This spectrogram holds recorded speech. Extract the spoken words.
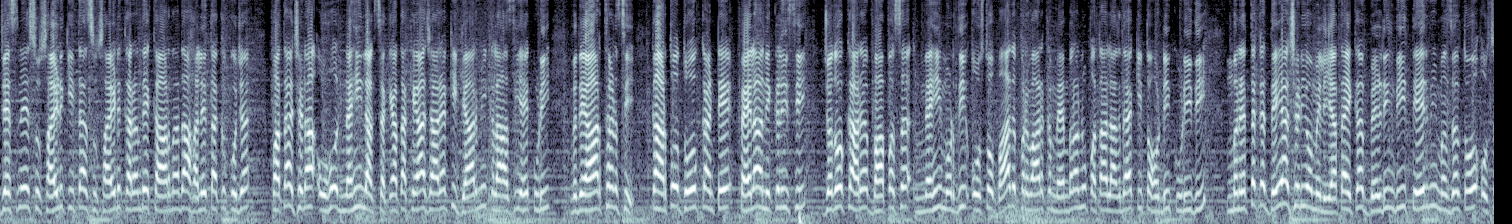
ਜਿਸ ਨੇ ਸੁਸਾਈਡ ਕੀਤਾ, ਸੁਸਾਈਡ ਕਰਨ ਦੇ ਕਾਰਨਾਂ ਦਾ ਹਲੇ ਤੱਕ ਕੁਝ ਪਤਾ ਜਿਹੜਾ ਉਹ ਨਹੀਂ ਲੱਗ ਸਕਿਆ। ਤਾਂ ਕਿਹਾ ਜਾ ਰਿਹਾ ਕਿ 11ਵੀਂ ਕਲਾਸ ਦੀ ਇਹ ਕੁੜੀ ਵਿਦਿਆਰਥਣ ਸੀ। ਘਰ ਤੋਂ 2 ਘੰਟੇ ਪਹਿਲਾਂ ਨਿਕਲੀ ਸੀ। ਜਦੋਂ ਘਰ ਵਾਪਸ ਨਹੀਂ ਮੁੜਦੀ, ਉਸ ਤੋਂ ਬਾਅਦ ਪਰਿਵਾਰਕ ਮੈਂਬਰਾਂ ਨੂੰ ਪਤਾ ਲੱਗਦਾ ਹੈ ਕਿ ਤੁਹਾਡੀ ਕੁੜੀ ਦੀ ਮ੍ਰਿਤਕ ਦੇਹ ਆ ਜਿਹੜੀ ਉਹ ਮਿਲੀ ਆ। ਤਾਂ ਇੱਕ ਬਿਲਡਿੰਗ ਦੀ 13ਵੀਂ ਮੰਜ਼ਲ ਤੋਂ ਉਸ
